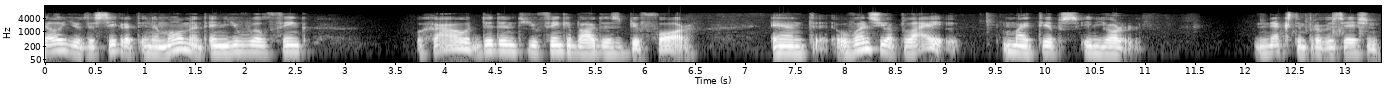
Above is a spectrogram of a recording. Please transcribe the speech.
tell you the secret in a moment, and you will think, how didn't you think about this before? And once you apply my tips in your next improvisation,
